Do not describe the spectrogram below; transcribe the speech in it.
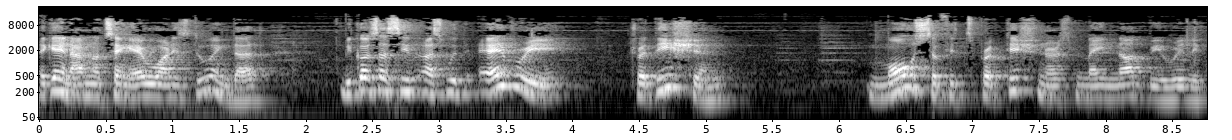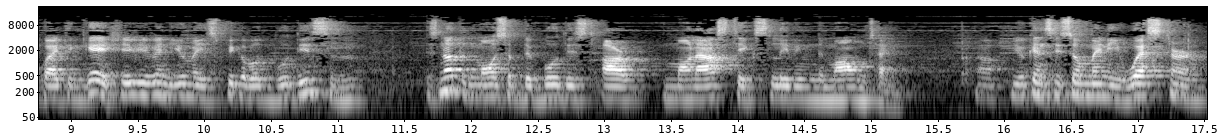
Again, I'm not saying everyone is doing that, because as, if, as with every tradition, most of its practitioners may not be really quite engaged. Even you may speak about Buddhism. It's not that most of the Buddhists are monastics living in the mountain. Uh, you can see so many Western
